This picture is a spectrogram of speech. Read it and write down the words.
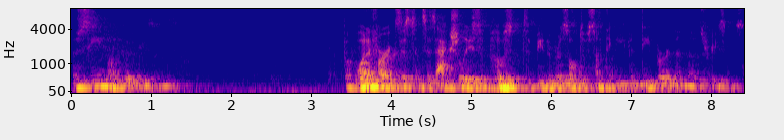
Those seem like good reasons. But what if our existence is actually supposed to be the result of something even deeper than those reasons?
